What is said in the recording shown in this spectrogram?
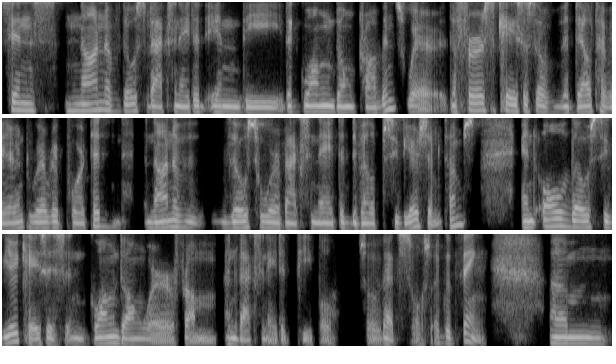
since none of those vaccinated in the, the Guangdong province, where the first cases of the Delta variant were reported, none of those who were vaccinated developed severe symptoms. And all those severe cases in Guangdong were from unvaccinated people. So that's also a good thing. Um,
